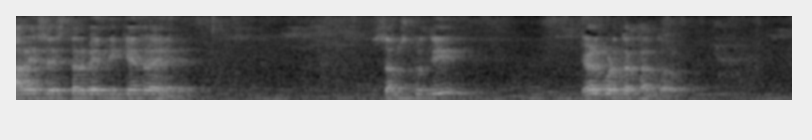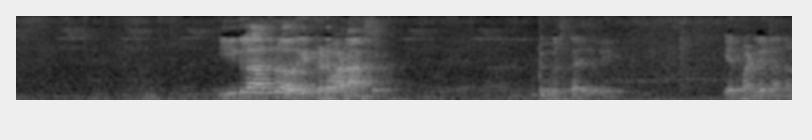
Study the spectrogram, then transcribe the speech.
ಆರ್ ಎಸ್ ಎಸ್ ತರಬೇತಿ ಕೇಂದ್ರ ಏನಿದೆ? ಸಂಸ್ಕೃತಿ ಹೇಳ್ಕೊಡ್ತಕ್ಕಂಥವ್ರು. ಈಗಲಾದ್ರೂ ಅವರಿಗೆ ಕಡವಾಣ ಹಾಕ್ಬೇಕು. ಬಿಂಬಿಸ್ತಾ ಇದ್ದೀವಿ. ಏನ್ ಮಾಡ್ಲಿ ನಾನು?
